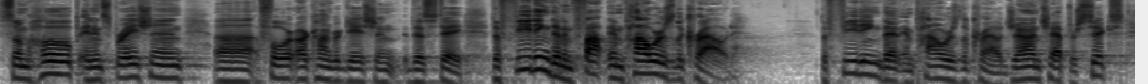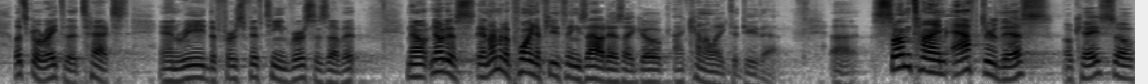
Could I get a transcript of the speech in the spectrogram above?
some hope and inspiration uh, for our congregation this day. The feeding that empowers the crowd. The feeding that empowers the crowd. John chapter 6. Let's go right to the text and read the first 15 verses of it. Now, notice, and I'm going to point a few things out as I go. I kind of like to do that. Uh, sometime after this, okay, so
